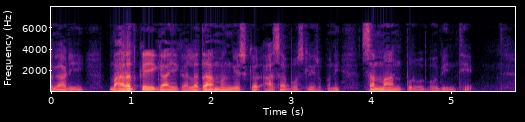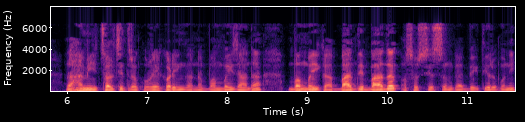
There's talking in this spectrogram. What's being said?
अगाडि भारतकै गायिका लता मंगेशकर आशा भोसलेहरू पनि सम्मानपूर्वक उभिन्थे। र हामी चलचित्रको रेकर्डिङ गर्न बम्बई जाँदा बम्बईका वाद्यवादक एसोसिएशनका व्यक्तिहरू पनि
